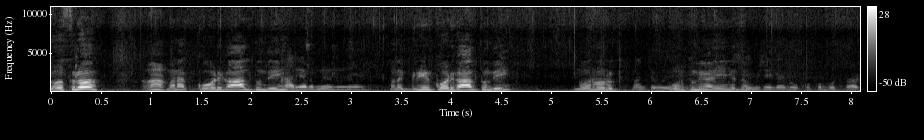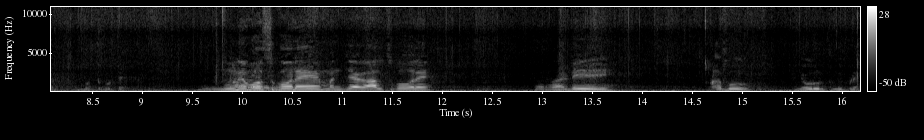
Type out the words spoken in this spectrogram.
దోస్తులు మన కోడి కాలుతుంది. మన గ్రీన్ కోడి కాలుతుంది. నోరు నోరు. మంచిగా ఊరుతుంది కానీ ఏం చేద్దాం? ఒక్కొక్క బుట్టాడు నూనె పోసుకోవాలి మంచిగా కాల్చుకోవాలి రెడీ. అబ్బో ఉడుతుంది ఇప్పుడే.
